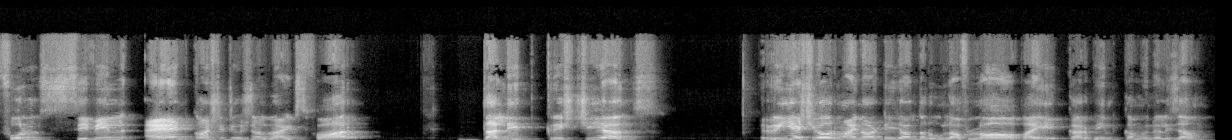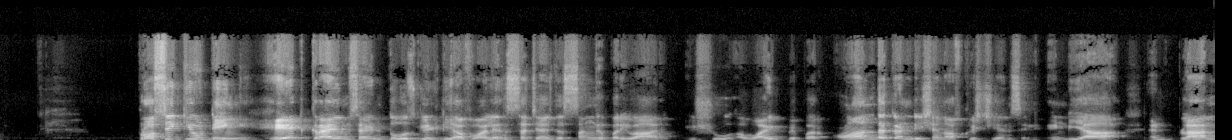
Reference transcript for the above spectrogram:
Full civil and constitutional rights for Dalit Christians. Reassure minorities on the rule of law by curbing communalism prosecuting hate crimes and those guilty of violence such as the Sangh Parivar issue avoid paper on the condition of Christian in India and plan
